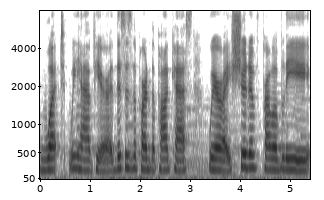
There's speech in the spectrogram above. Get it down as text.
what we have here. This is the part of the podcast where I should have probably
